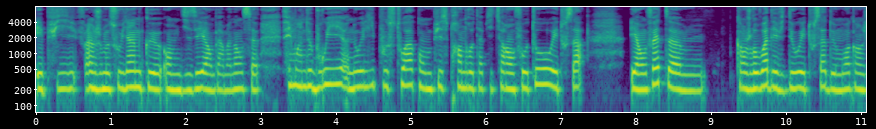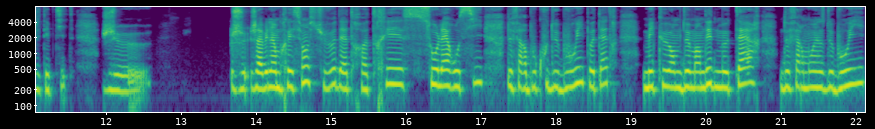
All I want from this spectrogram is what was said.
et puis enfin je me souviens que on me disait en permanence fais moins de bruit, Noélie pousse-toi qu'on puisse prendre ta petite sœur en photo et tout ça. Et en fait quand je revois des vidéos et tout ça de moi quand j'étais petite, je j'avais l'impression, si tu veux, d'être très solaire aussi, de faire beaucoup de bruit peut-être, mais qu'on me demandait de me taire, de faire moins de bruit,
